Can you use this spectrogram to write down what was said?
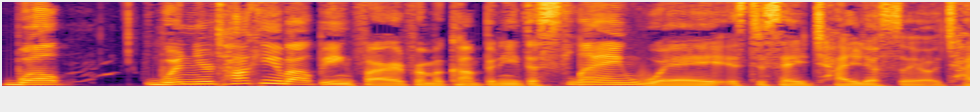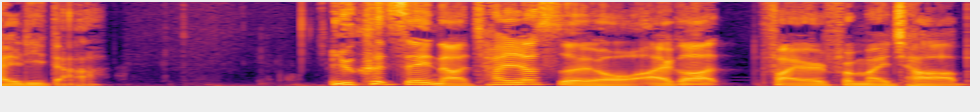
Well, when you're talking about being fired from a company, the slang way is to say 잘렸어요, 잘리다. You could say 나 잘렸어요. I got fired from my job.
